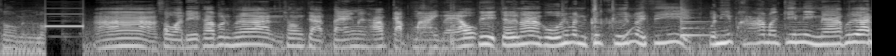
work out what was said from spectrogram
โซ่มันหลดอ่า สวัสดีครับเพื่อนๆ ช่องจัดแตงนะครับ กลับมาอีกแล้ว นี่เจอหน้ากูให้มันคึกคืนหน่อยสิ วันนี้พามากินอีกนะเพื่อน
